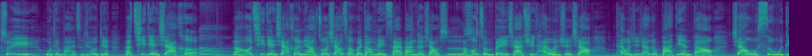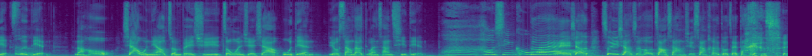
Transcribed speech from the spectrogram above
所以五点半还是六点？那七点下课。嗯，然后七点下课，你要坐校车回到美赛半个小时，然后准备一下去泰文学校。泰文学校就八点到下午四五点，四点。嗯然后下午你要准备去中文学校，五点又上到晚上七点，哇，好辛苦哦。对，小所以小时候早上去上课都在打瞌睡。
